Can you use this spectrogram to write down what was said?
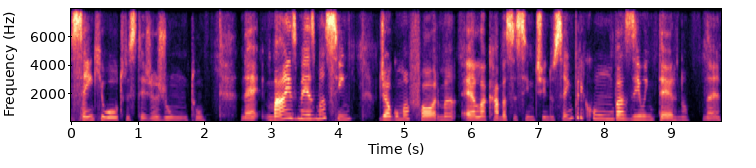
sem que o outro esteja junto, né? Mas mesmo assim, de alguma forma, ela acaba se sentindo sempre com um vazio interno, né?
